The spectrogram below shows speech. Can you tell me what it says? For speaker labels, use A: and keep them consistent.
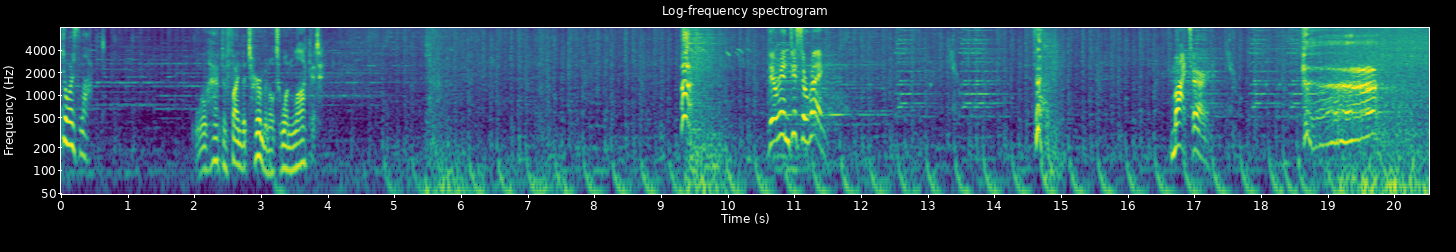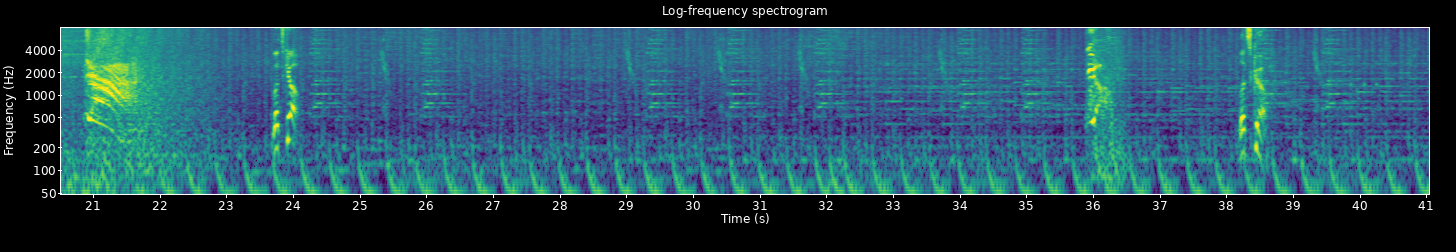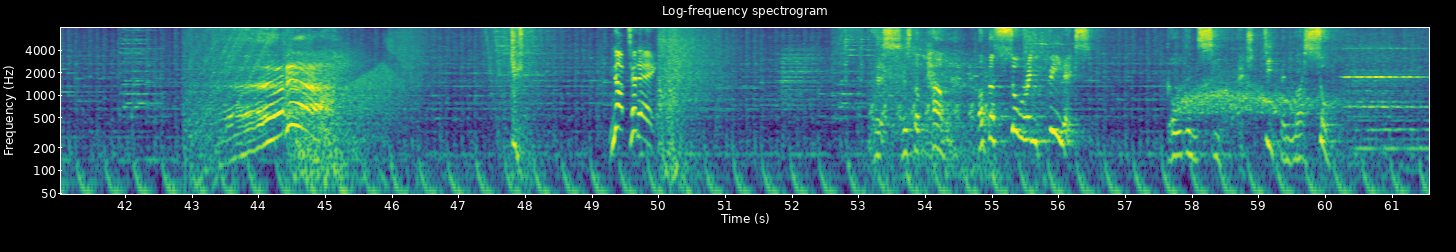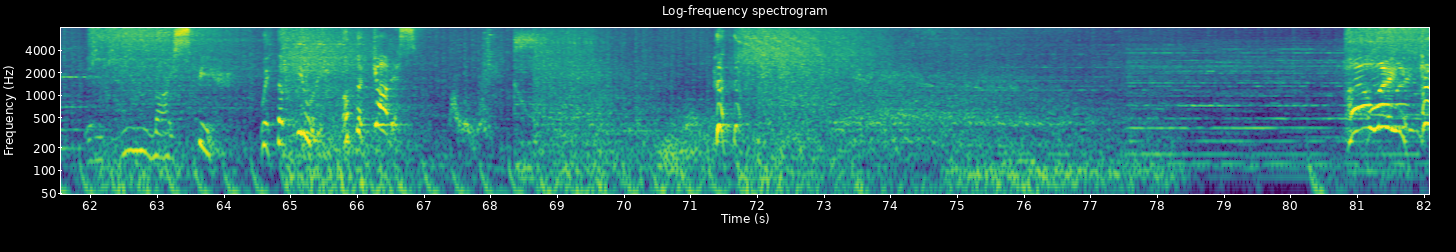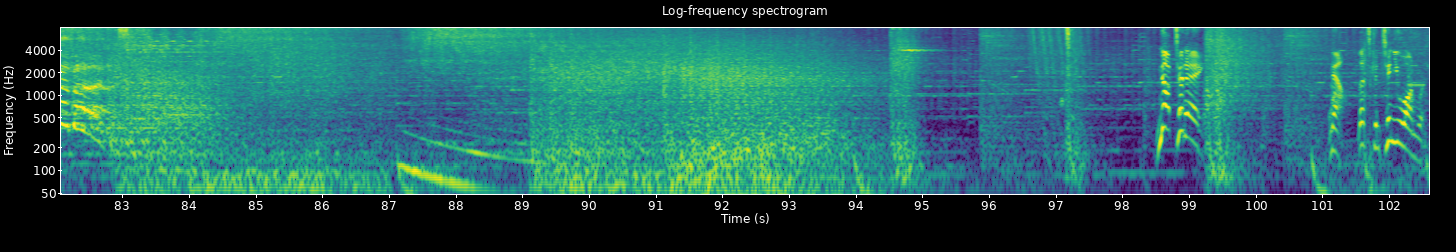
A: Door's locked.
B: We'll have to find the terminal to unlock it.
C: They're in disarray!
D: My turn.
C: Let's go!
B: Let's go.
C: Not today!
E: This is the power of the Soaring Phoenix! Golden seal etched deep in my soul. Imbue my spear with the fury of the goddess!
C: Today! Now, let's continue onward.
